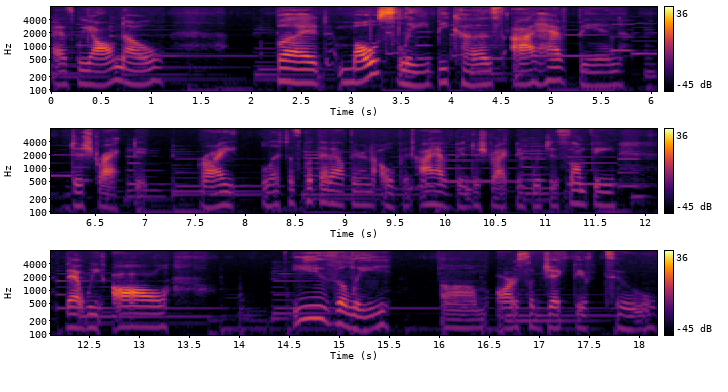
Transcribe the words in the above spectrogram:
as we all know, but mostly because I have been distracted, right? Let's just put that out there in the open. I have been distracted, which is something that we all easily um, are subjective to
